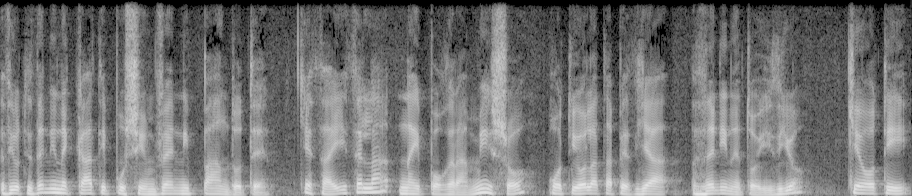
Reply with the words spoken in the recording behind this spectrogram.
διότι δεν είναι κάτι που συμβαίνει πάντοτε και θα ήθελα να υπογραμμίσω ότι όλα τα παιδιά δεν είναι το ίδιο και ότι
